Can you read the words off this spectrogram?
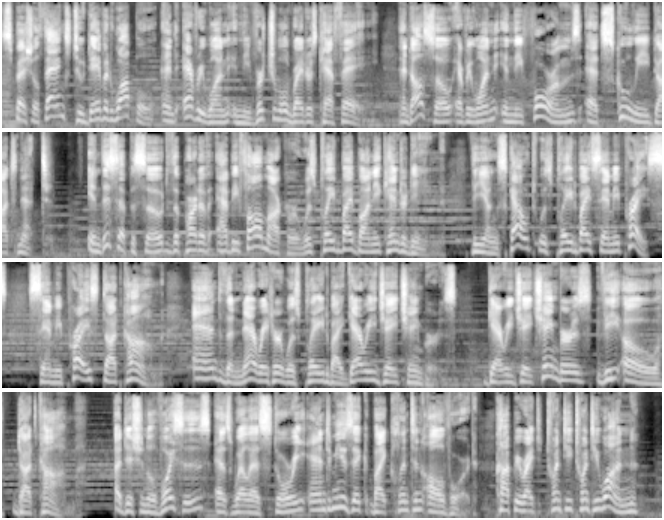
Special thanks to David Wapple and everyone in the Virtual Writers Cafe, and also everyone in the forums at schooly.net. In this episode, the part of Abby Fallmacher was played by Bonnie Kenderdine. The young scout was played by Sammy Price, sammyprice.com, and the narrator was played by Gary J. Chambers, garyjchambers.vo.com. Additional voices, as well as story and music by Clinton Alvord. Copyright 2021,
